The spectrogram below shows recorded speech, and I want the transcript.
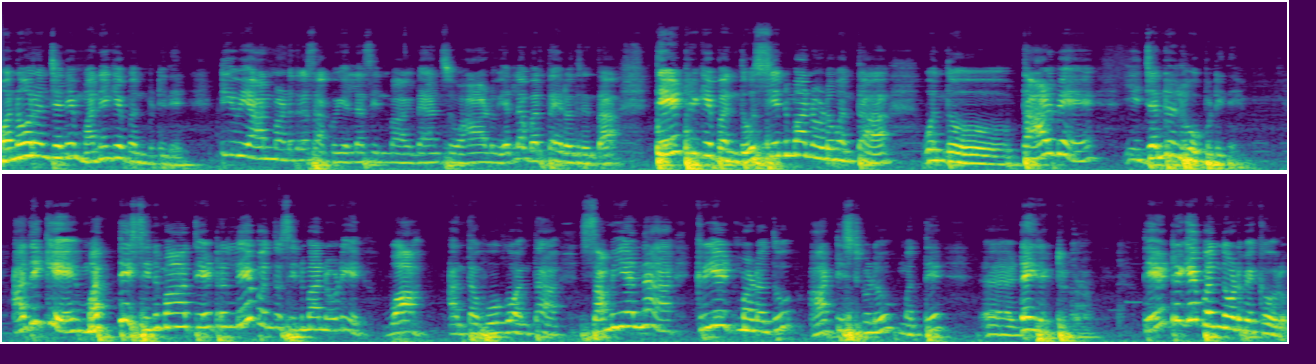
ಮನೋರಂಜನೆ ಮನೆಗೆ ಬಂದ್ಬಿಟ್ಟಿದೆ. ಟಿ ವಿ ಆನ್ ಮಾಡಿದ್ರೆ ಸಾಕು, ಎಲ್ಲ ಸಿನಿಮಾ, ಡ್ಯಾನ್ಸು, ಹಾಡು ಎಲ್ಲ ಬರ್ತಾ ಇರೋದ್ರಿಂದ ಥಿಯೇಟ್ರಿಗೆ ಬಂದು ಸಿನಿಮಾ ನೋಡುವಂಥ ಒಂದು ತಾಳ್ಮೆ ಈ ಜನರಲ್ಲಿ ಹೋಗ್ಬಿಟ್ಟಿದೆ. ಅದಕ್ಕೆ ಮತ್ತೆ ಸಿನಿಮಾ ಥಿಯೇಟ್ರಲ್ಲೇ ಬಂದು ಸಿನಿಮಾ ನೋಡಿ ವಾ ಅಂತ ಹೋಗುವಂಥ ಸಮಯನ ಕ್ರಿಯೇಟ್ ಮಾಡೋದು ಆರ್ಟಿಸ್ಟ್ಗಳು ಮತ್ತು ಡೈರೆಕ್ಟರ್ಗಳು ಥಿಯೇಟ್ರಿಗೆ ಬಂದು ನೋಡಬೇಕು ಅವರು.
